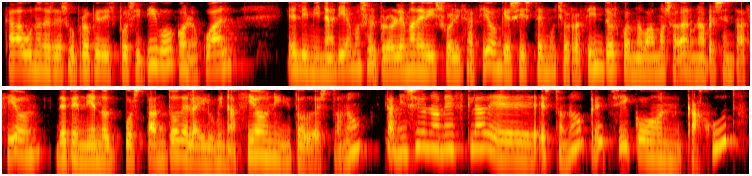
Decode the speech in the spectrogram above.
cada uno desde su propio dispositivo, con lo cual eliminaríamos el problema de visualización que existe en muchos recintos cuando vamos a dar una presentación, dependiendo pues tanto de la iluminación y todo esto, ¿no? También sería una mezcla de esto, ¿no? Prezi con Kahoot,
